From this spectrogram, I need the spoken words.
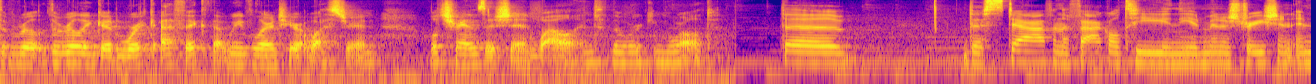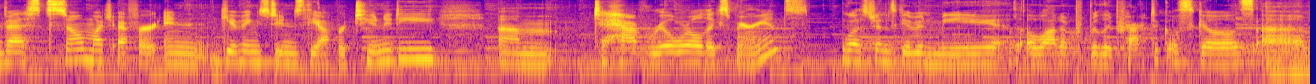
the, real, the really good work ethic that we've learned here at Western will transition well into the working world. The the staff and the faculty and the administration invest so much effort in giving students the opportunity um, to have real world experience. Western's given me a lot of really practical skills, um,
